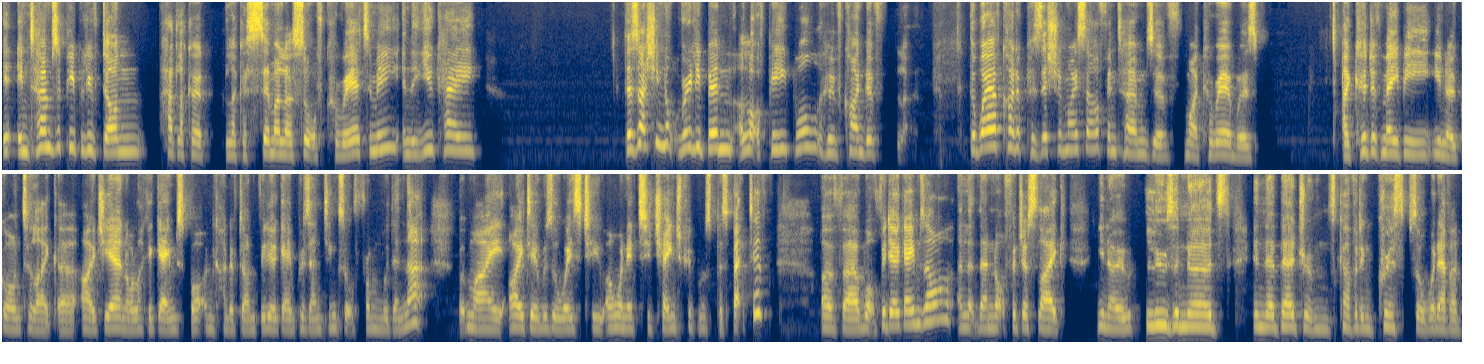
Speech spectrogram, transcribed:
in terms of people who've done had like a like a similar sort of career to me in the UK, there's actually not really been a lot of people who've kind of the way I've kind of positioned myself in terms of my career was I could have maybe, you know, gone to like a IGN or like a GameSpot and kind of done video game presenting sort of from within that. But my idea was always to, I wanted to change people's perspective of uh, what video games are and that they're not for just like, you know, loser nerds in their bedrooms covered in crisps or whatever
